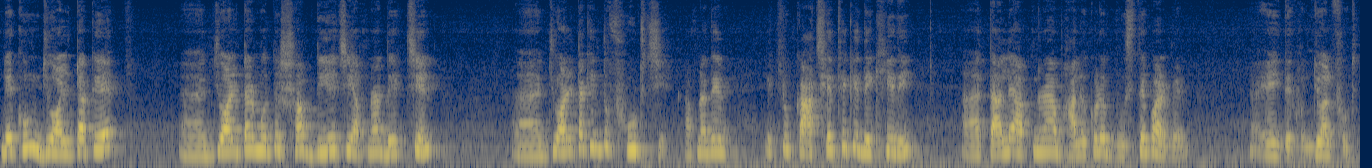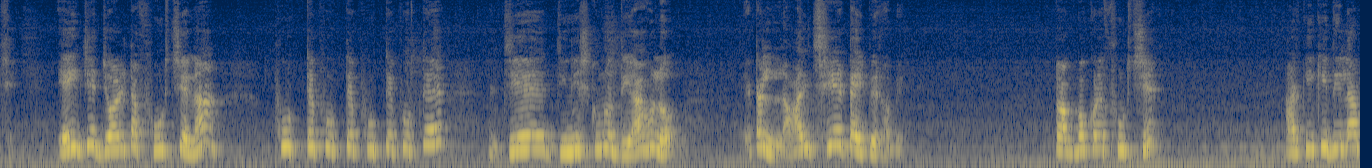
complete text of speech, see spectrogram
দেখুন, জলটাকে জলটার মধ্যে সব দিয়েছি, আপনারা দেখছেন। জলটা কিন্তু ফুটছে। আপনাদের একটু কাছে থেকে দেখিয়ে দিই। তাহলে আপনারা ভালো করে বুঝতে পারবেন। এই দেখুন, জল ফুটছে। এই যে জলটা ফুটছে না ফুটতে ফুটতে ফুটতে ফুটতে যে জিনিসগুলো দেয়া হলো, এটা লালচে টাইপের হবে। টকবক করে ফুটছে। আর কি কি দিলাম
